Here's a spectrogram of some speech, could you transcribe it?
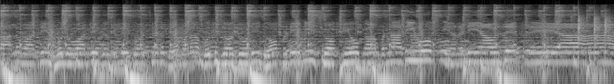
લાલવાદી ફૂલવાદી ગગલી ગોઠણ ભેમણા બુદ્ધ જો જોડી ઝોપડીની ચોકીઓ કાપનારી ઓ કેરણી આવજે રે આ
